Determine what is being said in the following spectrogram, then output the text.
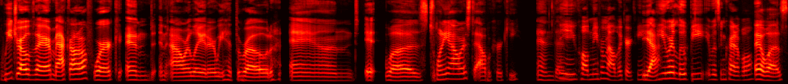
we drove there. Matt got off work, and an hour later, we hit the road, and it was twenty hours to Albuquerque, and then You called me from Albuquerque. Yeah. You were loopy. It was incredible. it was.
